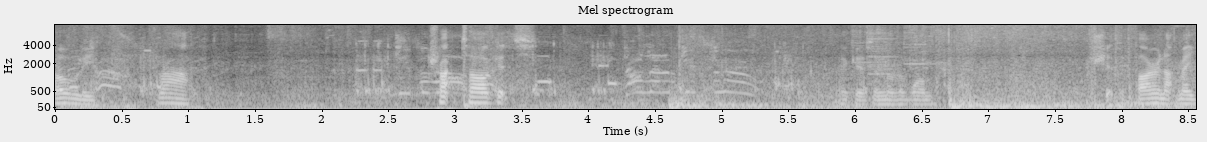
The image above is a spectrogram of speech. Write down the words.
Holy crap. Track targets. There goes another one. Shit, they're firing at me.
